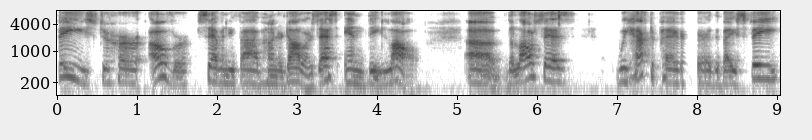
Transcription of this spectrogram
fees to her over seventy-five hundred dollars. That's in the law. Uh, the law says we have to pay her the base fee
